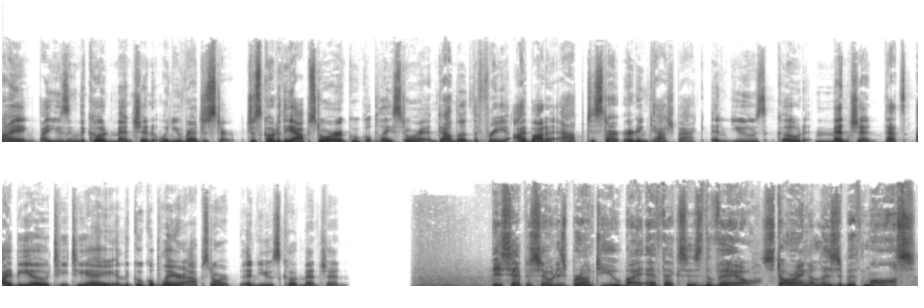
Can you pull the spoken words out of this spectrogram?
by using the code MENTION when you register. Just go to the App Store or Google Play Store and download the free Ibotta app to start earning cash back and use code MENTION. That's I B O T T A in the Google Play or App Store and use code MENTION. This episode is brought to you by FX's The Veil, starring Elisabeth Moss.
